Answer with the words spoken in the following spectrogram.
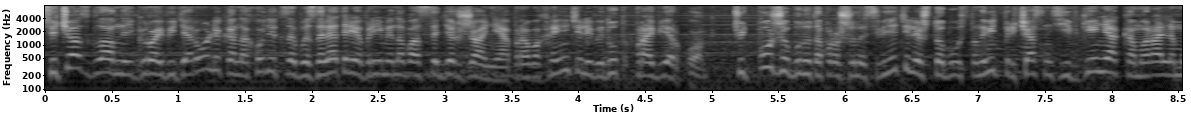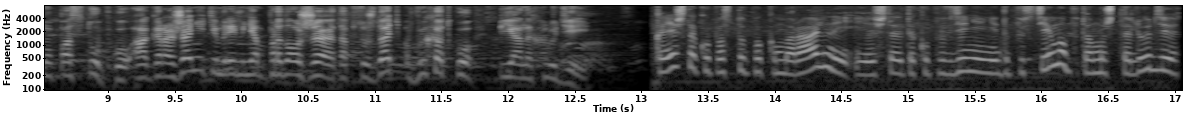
Сейчас главный герой видеоролика находится в изоляторе временного содержания. Правоохранители ведут проверку. Чуть позже будут опрошены свидетели, чтобы установить причастность Евгения к аморальному поступку. А горожане тем временем продолжают обсуждать выходку пьяных людей. Конечно, такой поступок аморальный, и я считаю, такое поведение недопустимо, потому что люди,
